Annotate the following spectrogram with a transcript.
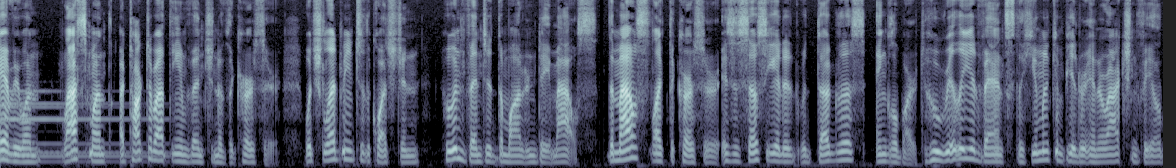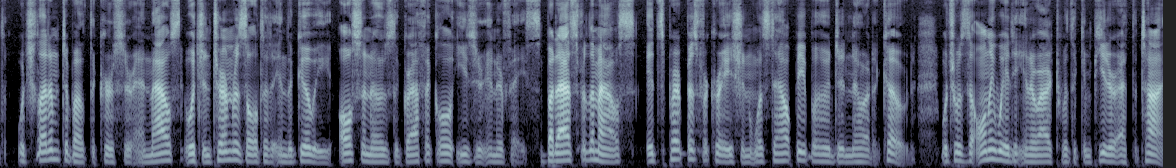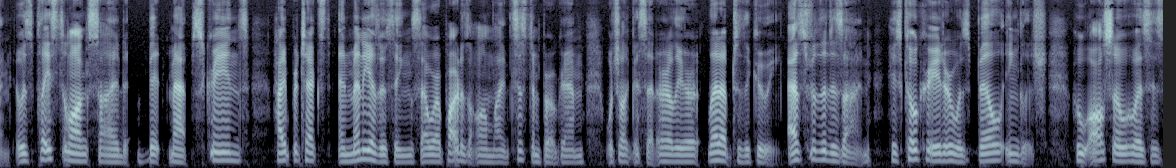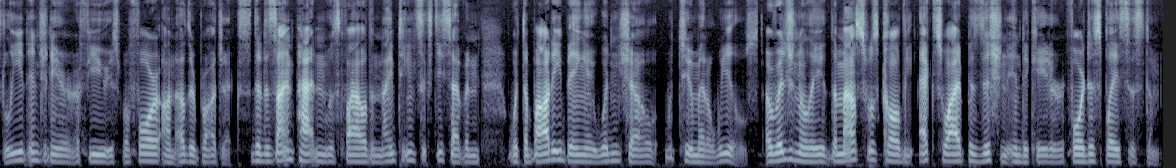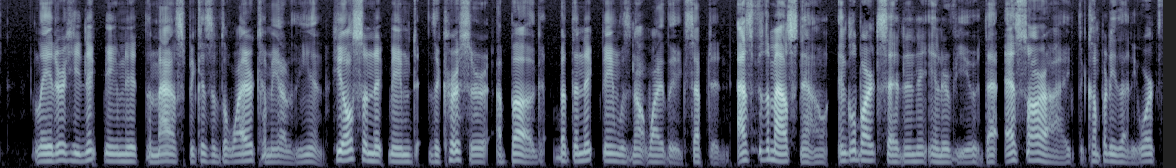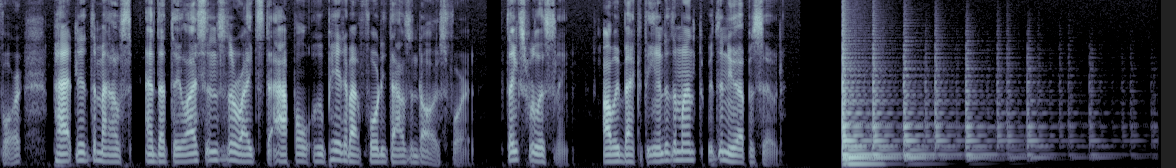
Hey everyone, last month I talked about the invention of the cursor, which led me to the question who invented the modern day mouse? The mouse, like the cursor, is associated with Douglas Engelbart, who really advanced the human computer interaction field, which led him to both the cursor and mouse, which in turn resulted in the GUI, also known as the Graphical User Interface. But as for the mouse, its purpose for creation was to help people who didn't know how to code, which was the only way to interact with the computer at the time. It was placed alongside bitmap screens, hypertext, and many other things that were a part of the online system program, which, like I said earlier, led up to the GUI. As for the design, his co creator was Bill English, who also was his lead engineer a few years before on other projects. The design patent was filed in 1967, with the body being a wooden shell with two metal wheels. Originally, the mouse was called the XY position indicator for display system. Later, he nicknamed it the mouse because of the wire coming out of the end. He also nicknamed the cursor a bug, but the nickname was not widely accepted. As for the mouse now, Engelbart said in an interview that SRI, the company that he worked for, patented the mouse and that they licensed the rights to Apple, who paid about $40,000 for it. Thanks for listening. I'll be back at the end of the month with a new episode.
